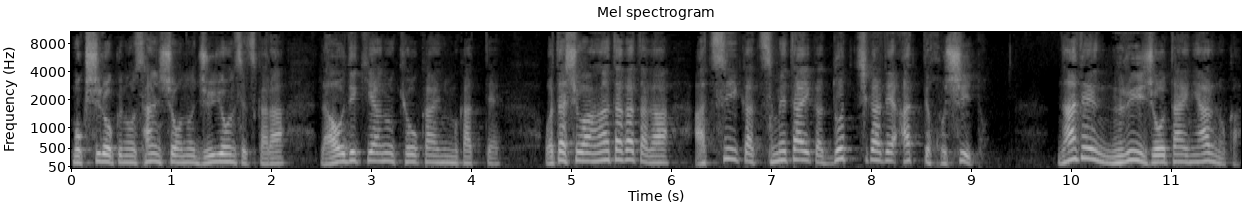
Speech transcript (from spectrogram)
黙示録の3章の14節からラオデキアの教会に向かって私はあなた方が熱いか冷たいかどっちかであってほしいと。なぜぬるい状態にあるのか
